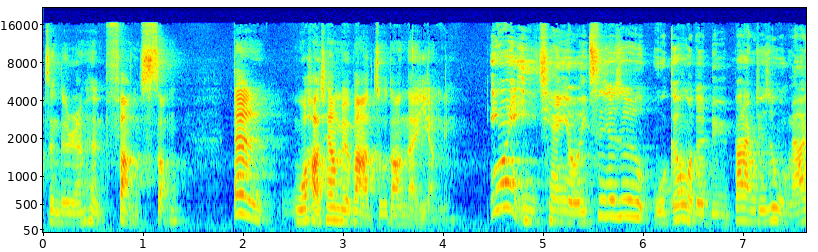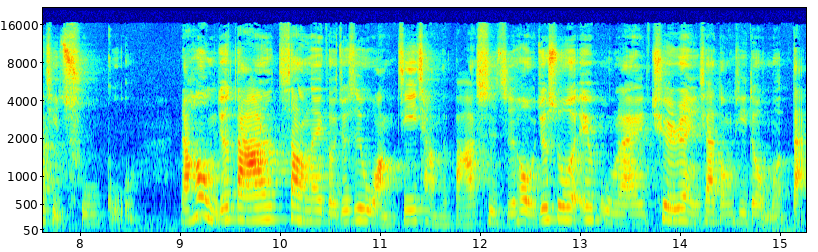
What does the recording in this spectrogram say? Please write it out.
整个人很放松。但我好像没有办法做到那样哎。因为以前有一次，就是我跟我的旅伴，就是我们要一起出国，然后我们就搭上那个就是往机场的巴士之后，我就说，哎、我们来确认一下东西都有没有带。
